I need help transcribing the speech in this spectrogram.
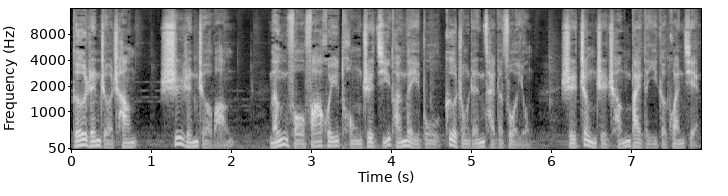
得人者昌，失人者亡。”能否发挥统治集团内部各种人才的作用，是政治成败的一个关键。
